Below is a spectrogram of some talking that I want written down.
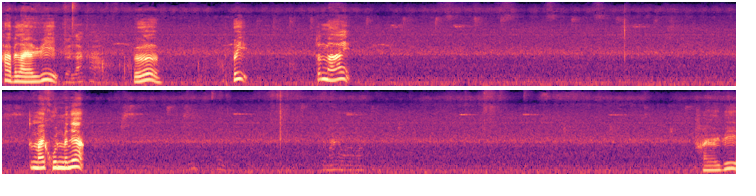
ขาเป็นไรอะพี่เดินลากข่าวเออ เฮ้ย ต้นไม้ ต้นไม้คุณไหมเนี่ย ใครไอ้พี่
